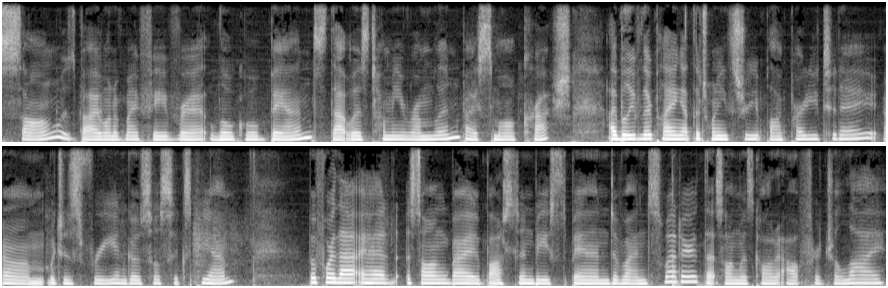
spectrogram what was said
Last song was by one of my favorite local bands. That was Tummy Rumblin' by Small Crush. I believe they're playing at the 20th Street Block Party today, um, which is free and goes till 6 p.m. Before that, I had a song by Boston based band Divine Sweater. That song was called Out for July.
